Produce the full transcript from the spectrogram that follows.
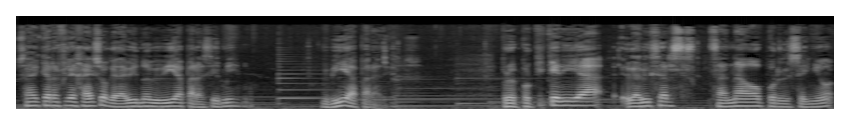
¿Sabe qué refleja eso? Que David no vivía para sí mismo, vivía para Dios. Pero ¿por qué quería David ser sanado por el Señor?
